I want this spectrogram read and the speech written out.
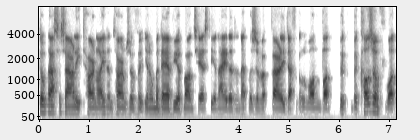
don't necessarily turn out in terms of you know my debut at Manchester United, and it was a very difficult one. But because of what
